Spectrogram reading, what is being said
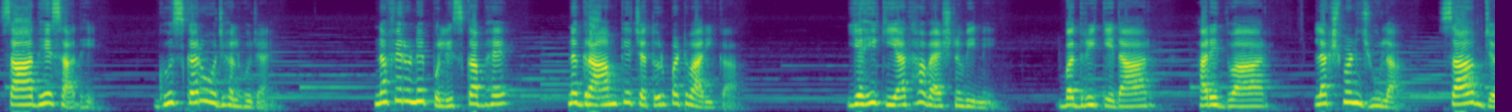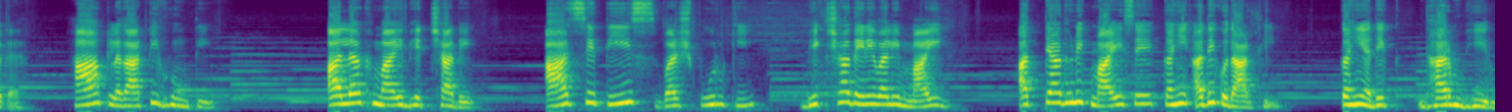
साधे साधे घुसकर ओझल हो जाए। न फिर उन्हें पुलिस का भय, न ग्राम के चतुर पटवारी का। यही किया था वैष्णवी ने। बद्री केदार, हरिद्वार, लक्ष्मण झूला, सब जगह हाक लगाती घूमती। अलख माई भिक्षा दे। आज से तीस वर्ष पूर्व की भिक्षा देने वाली माई अत्याधुनिक माई से कहीं अधिक उदार थी, कहीं अधिक धर्म भीरु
